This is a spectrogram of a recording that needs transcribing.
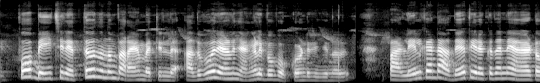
എപ്പോൾ ബീച്ചിൽ എത്തുമെന്നൊന്നും പറയാൻ പറ്റില്ല. അതുപോലെയാണ് ഞങ്ങളിപ്പോൾ പൊയ്ക്കൊണ്ടിരിക്കുന്നത് പള്ളിയിൽ കണ്ട അതേ തിരക്ക് തന്നെയാണ്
